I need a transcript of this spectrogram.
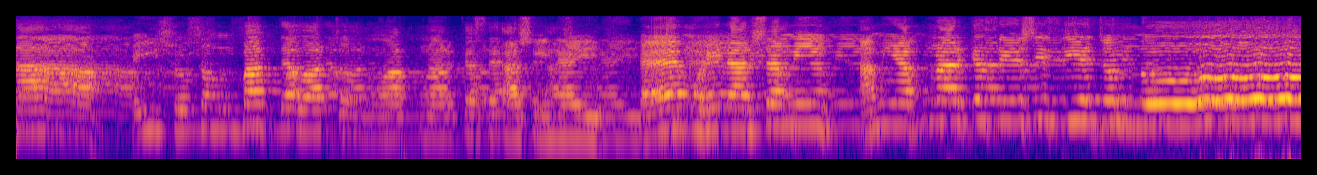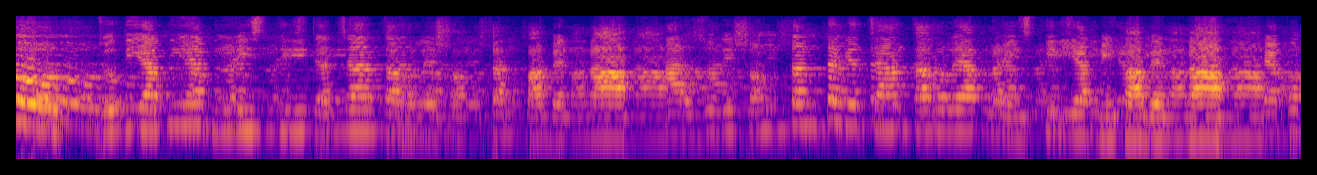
না, এই সুসংবাদ দেওয়ার জন্য আপনার কাছে আসি নাই। হ্যাঁ মহিলার স্বামী, আমি আপনার কাছে এসেছি এজন্য। আপনি আপনার স্ত্রীটা চান, তাহলে সন্তান পাবেন না। আর যদি সন্তানটাকে চান, তাহলে আপনার স্ত্রী আপনি পাবেন না। এখন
